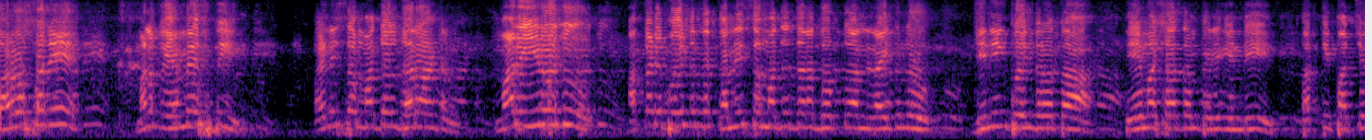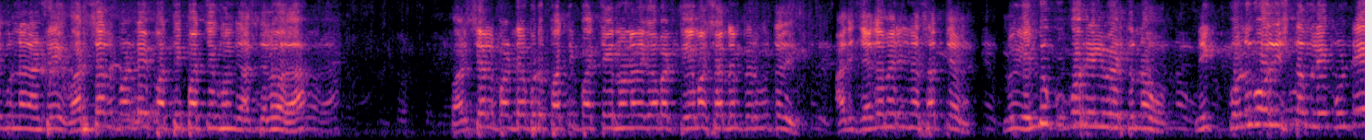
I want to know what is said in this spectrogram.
భరోసానే మనకు ఎంఎస్పి కనీస మద్దతు ధర అంటారు. మరి ఈ రోజు అక్కడ పోయిన తర్వాత కనీస మద్దతు ధర దొరుకుతుందని రైతులు జినింగ్ పోయిన తర్వాత తేమ శాతం పెరిగింది. పత్తి పచ్చగా ఉన్నదంటే వర్షాలు పడ్డాయి పత్తి పచ్చగా ఉంది. అది తెలియదా? వర్షాలు పడ్డప్పుడు పత్తి పచ్చగా ఉన్నది కాబట్టి తేమ శాతం పెరుగుతుంది. అది జగమెరిగిన సత్యం. నువ్వు ఎందుకు కొర్రీలు పెడుతున్నావు? నీకు కొనుగోలు ఇష్టం లేకుంటే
